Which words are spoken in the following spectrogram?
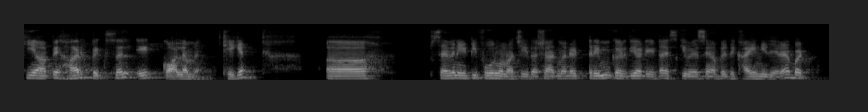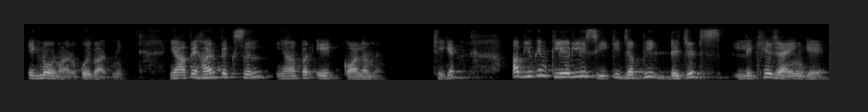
कि यहाँ पे हर पिक्सल एक कॉलम है, ठीक है? सेवन एटी फोर होना चाहिए था, शायद मैंने ट्रिम कर दिया डेटा इसकी वजह से यहाँ पे दिखाई नहीं दे रहा है बट इग्नोर मारो, कोई बात नहीं। यहाँ पे हर पिक्सल यहाँ पर एक कॉलम है, ठीक है? अब यू कैन क्लियरली सी कि जब भी डिजिट्स लिखे जाएँगे,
